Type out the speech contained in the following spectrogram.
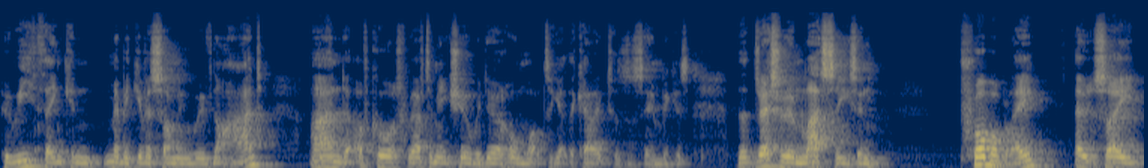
who we think can maybe give us something we've not had. And of course, we have to make sure we do our homework to get the characters the same because the dressing room last season, probably outside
